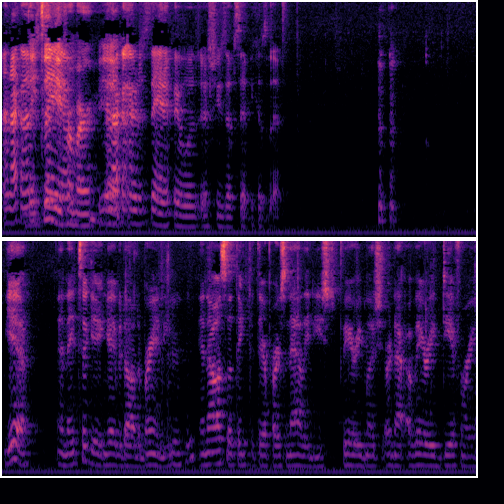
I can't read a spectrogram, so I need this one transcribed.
and I can they understand. took it from her. Yeah, and I can understand if it was if she's upset because of that. yeah, and they took it and gave it all to Brandy, mm-hmm. and I also think that their personalities very much are not are very different.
